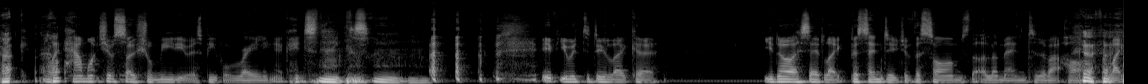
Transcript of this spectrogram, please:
Like, like how much of social media is people railing against mm-hmm, things? Mm-hmm. if you were to do like a, you know, I said like percentage of the psalms that are lament is about half. like,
